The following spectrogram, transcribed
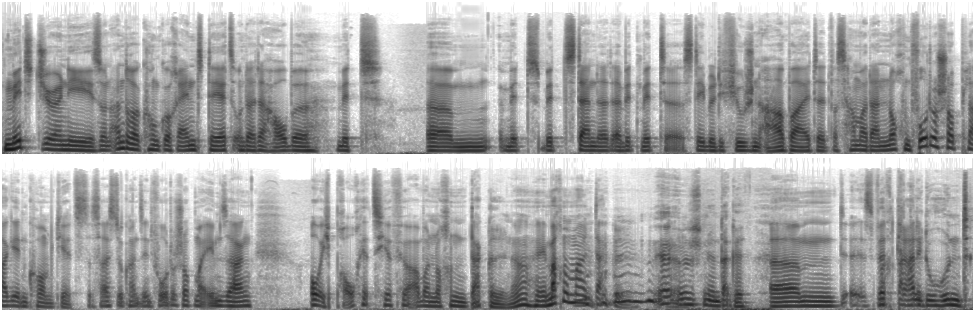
Midjourney, so ein anderer Konkurrent, der jetzt unter der Haube mit ähm, mit, mit Standard, äh, mit, mit uh, Stable Diffusion arbeitet. Was haben wir dann noch? Ein Photoshop-Plugin kommt jetzt. Das heißt, du kannst in Photoshop mal eben sagen, oh, ich brauche jetzt hierfür aber noch einen Dackel. Ne? Hey, machen wir mal einen Dackel. ja, schnell einen Dackel. Ähm, es wird gerade du Hund.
